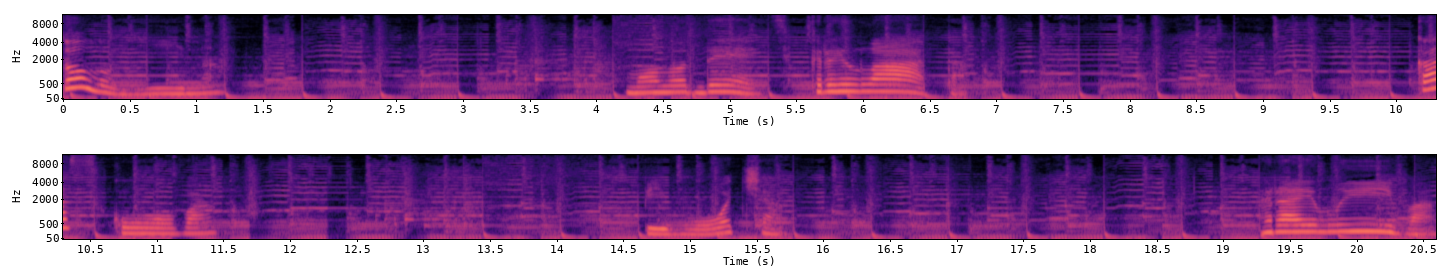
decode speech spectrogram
Солов'їна. Молодець, крилата. Казкова. Співоча. Грайлива.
